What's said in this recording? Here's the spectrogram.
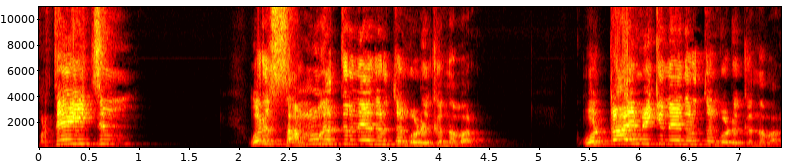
പ്രത്യേകിച്ചും ഒരു സമൂഹത്തിന് നേതൃത്വം കൊടുക്കുന്നവർ. കൂട്ടായ്മയ്ക്ക് നേതൃത്വം കൊടുക്കുന്നവർ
